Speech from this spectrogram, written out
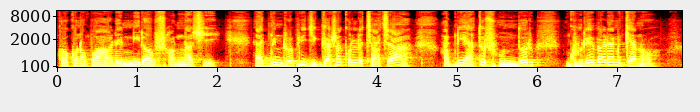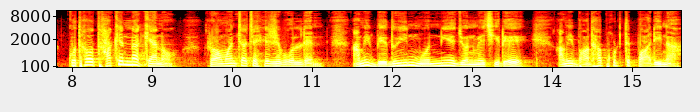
কখনো পাহাড়ের নীরব সন্ন্যাসী। একদিন রফি জিজ্ঞাসা করল, চাচা, আপনি এত সুন্দর ঘুরে বেড়ান কেন? কোথাও থাকেন না কেন? রহমান চাচা হেসে বললেন, আমি বেদুইন মন নিয়ে জন্মেছি রে, আমি বাধা পড়তে পারি না।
